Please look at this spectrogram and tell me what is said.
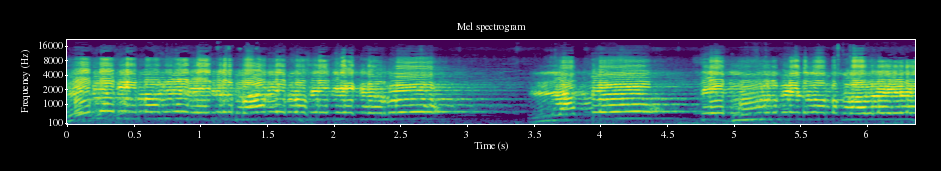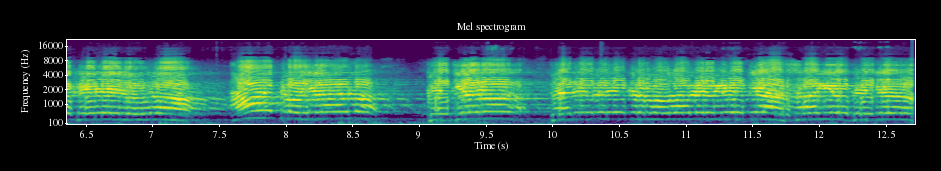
ਦੋਨੋਂ ਟੀਮਾਂ ਦੇ ਰੇਡਰ ਬਾਹਰਲੇ ਪਾਸੇ ਚੈੱਕ ਕਰ ਲਓ ਲਾਟੋ ਤੇ ਧੂਲ ਪਿੰਡ ਦਾ ਮੁਕਾਬਲਾ ਜਿਹੜਾ ਖੇਡਿਆ ਜਾਊਗਾ ਆਹ ਨੌਜਵਾਨ ਗੱਜਰ ਬੜੇ ਬੜੇ ਕਰਵਾਵਾ ਦੇ ਵਿੱਚ ਝਾਰਸਾ ਗਿਆ ਗੱਜਰ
